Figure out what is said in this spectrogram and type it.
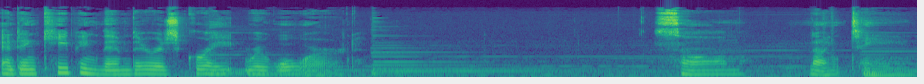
and in keeping them there is great reward. Psalm 19.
